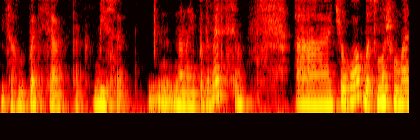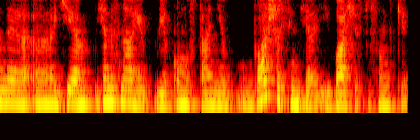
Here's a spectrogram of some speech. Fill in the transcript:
заглибитися так більше на неї подивитися. Чого? Бо тому що в мене е, є, я не знаю, в якому стані ваша сім'я і ваші стосунки.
